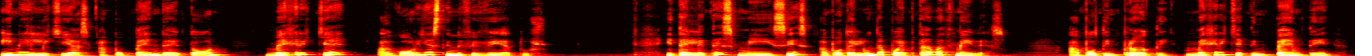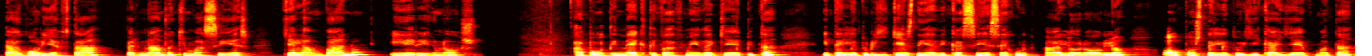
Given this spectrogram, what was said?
είναι ηλικίας από 5 ετών μέχρι και αγόρια στην εφηβεία τους. Οι τελετές μοίησης αποτελούνται από 7 βαθμίδες. Από την πρώτη μέχρι και την πέμπτη τα αγόρια αυτά περνάνε δοκιμασίες και λαμβάνουν ιερή γνώση. Από την έκτη βαθμίδα και έπειτα, οι τελετουργικές διαδικασίες έχουν άλλο ρόλο, όπως τελετουργικά γεύματα,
